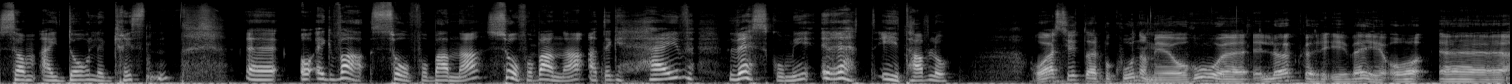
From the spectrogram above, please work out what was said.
som ei dårlig kristen. Eh, og jeg var så forbanna, så forbanna at jeg heiv veska mi rett i tavla. Og jeg sitter her på kona mi, og hun eh, løper i vei, og eh,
